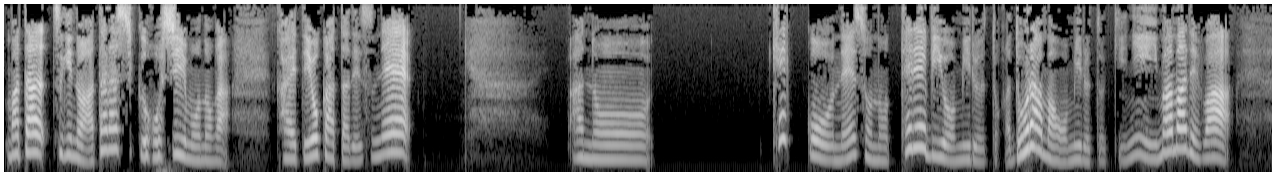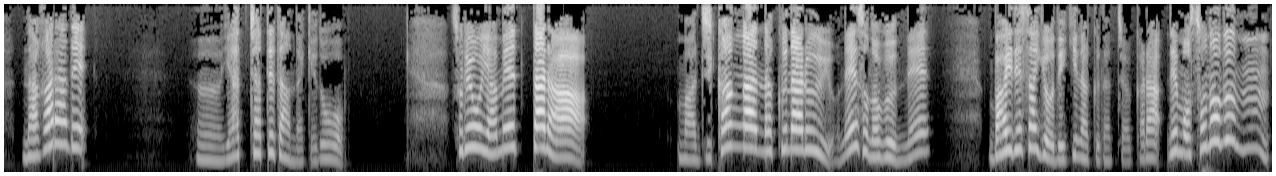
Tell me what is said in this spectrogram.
また次の新しく欲しいものが変えてよかったですね。あのー結構ね、そのテレビを見るとかドラマを見るときに今までは、ながらで、うん、やっちゃってたんだけど、それをやめたら、まあ時間がなくなるよね、その分ね。倍で作業できなくなっちゃうから。でもその分、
